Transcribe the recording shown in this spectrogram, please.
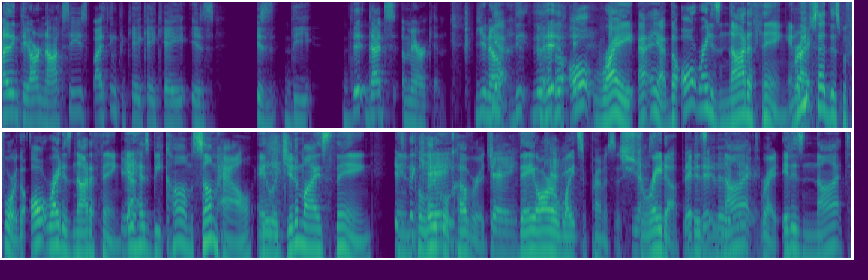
I think they are Nazis, but I think the KKK is is the, th- that's American. You know, yeah, the, the, the alt right, uh, yeah, the alt right is not a thing, and we've said this before. The alt right is not a thing. Yeah. It has become somehow a legitimized thing It's in political K- coverage. K- They are a white supremacist, Yes. straight up. They- it is they- not right. It is not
